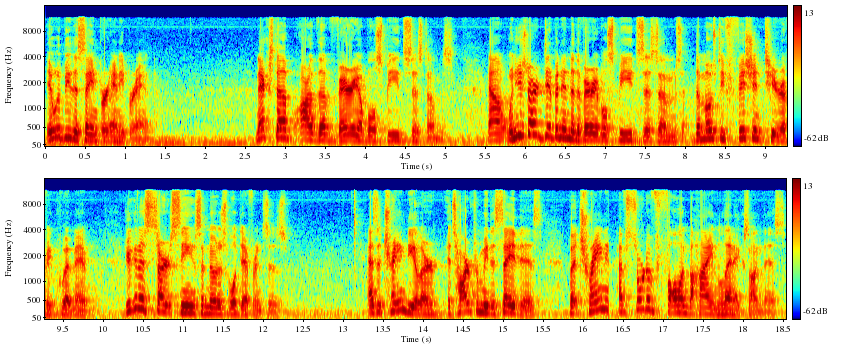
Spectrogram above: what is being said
it would be the same for any brand. Next up are the variable speed systems. Now, when you start dipping into the variable speed systems, the most efficient tier of equipment, you're gonna start seeing some noticeable differences. As a Trane dealer, it's hard for me to say this, but Trane have sort of fallen behind Lennox on this.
